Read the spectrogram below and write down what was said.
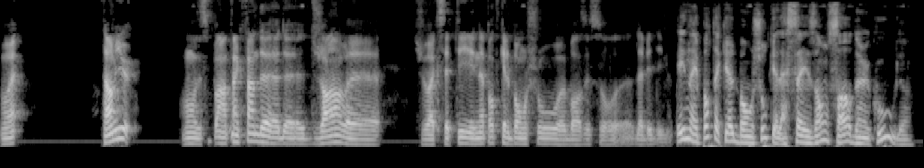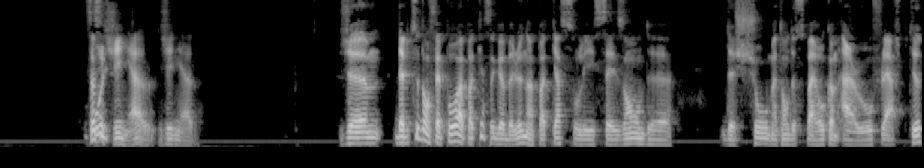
Ouais. Tant mieux. On- en tant que fan de, de- du genre, euh, je vais accepter n'importe quel bon show euh, basé sur euh, de la BD. maintenant. Et n'importe quel bon show que la saison sort d'un coup, là. Ça, Oui. c'est génial. Génial. Je, d'habitude, on fait pas à Podcast à Gobelin un podcast sur les saisons de, de shows, mettons, de super-héros comme Arrow, Flash pis tout.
